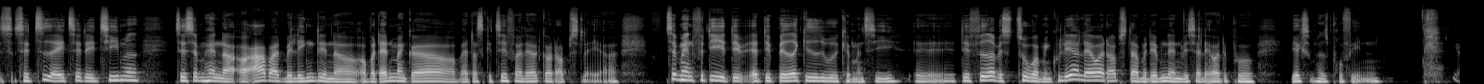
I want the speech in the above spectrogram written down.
sætte tid af til det i teamet, til simpelthen at, at arbejde med LinkedIn, og, og hvordan man gør, og hvad der skal til for at lave et godt opslag. Og simpelthen fordi, at det, at det er bedre givet ud, kan man sige. Øh, det er federe, hvis to af mine kolleger laver et opslag med dem, end hvis jeg laver det på virksomhedsprofilen. Jeg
